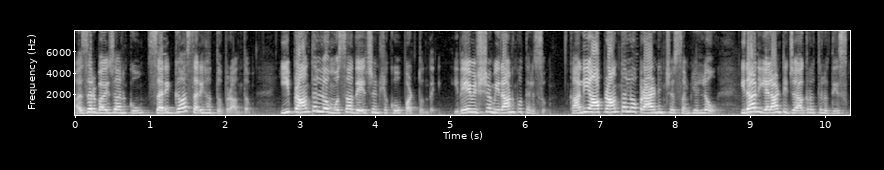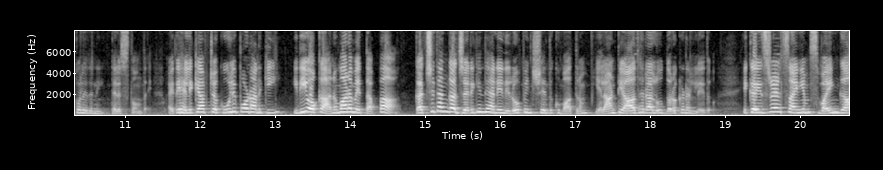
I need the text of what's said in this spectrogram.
అజర్బైజాన్కు సరిగ్గా సరిహద్దు ప్రాంతం. ఈ ప్రాంతంలో మొసాద్ ఏజెంట్లకు పట్టుంది. ఇదే విషయం ఇరాన్కు తెలుసు. కానీ ఆ ప్రాంతంలో ప్రయాణించే సమయంలో ఇరాన్ ఎలాంటి జాగ్రత్తలు తీసుకోలేదని తెలుస్తోంది. అయితే హెలికాప్టర్ కూలిపోవడానికి ఇది ఒక అనుమానమే తప్ప ఖచ్చితంగా జరిగింది అని నిరూపించేందుకు మాత్రం ఎలాంటి ఆధారాలు దొరకడం లేదు. ఇక ఇజ్రాయెల్ సైన్యం స్వయంగా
